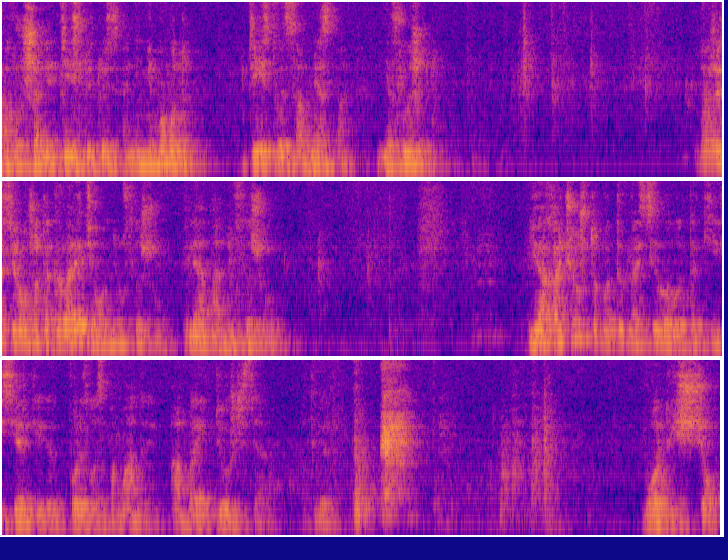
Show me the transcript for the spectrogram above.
разрушение действий, то есть они не могут действовать совместно, не слышат. Даже если он что-то говорите, он не услышал, или она не услышала. Я хочу, чтобы ты носила вот такие серьги, как пользовалась помадой. Обойдешься. Ответ. Вот еще.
